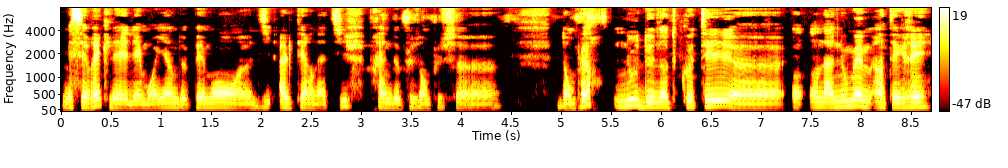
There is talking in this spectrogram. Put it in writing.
Mais c'est vrai que les, moyens de paiement euh, dits alternatifs prennent de plus en plus d'ampleur. Nous, de notre côté, euh, on, a nous-mêmes intégré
